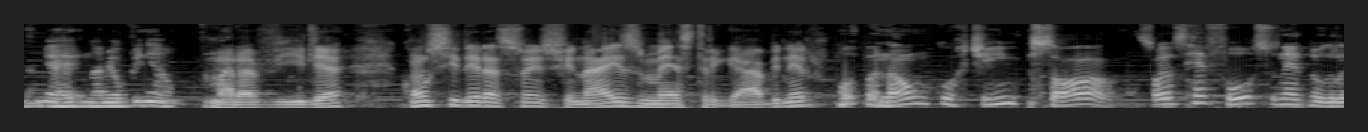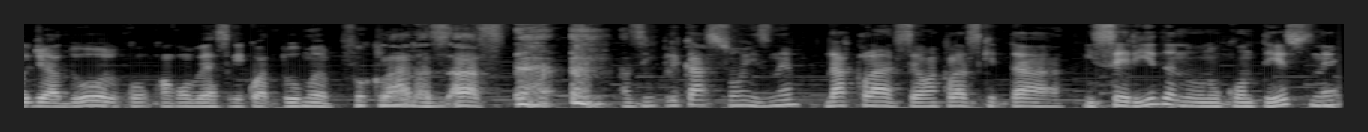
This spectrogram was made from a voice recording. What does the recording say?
na minha, na minha opinião. Maravilha. Considerações finais, mestre Gabner. Opa, não, curti só, só esse reforço, né, do gladiador, com, com a conversa aqui com a turma, ficou claro as, as, as implicações, né, da classe. É uma classe que está inserida no, no contexto, né,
